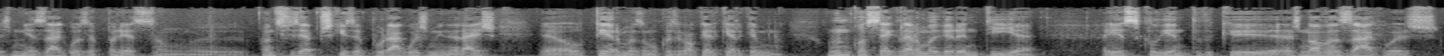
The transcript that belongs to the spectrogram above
as minhas águas apareçam. Eh, quando se fizer pesquisa por águas minerais eh, ou termas ou uma coisa qualquer, quero que. A, o Nuno consegue dar uma garantia a esse cliente de que as novas águas eh,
